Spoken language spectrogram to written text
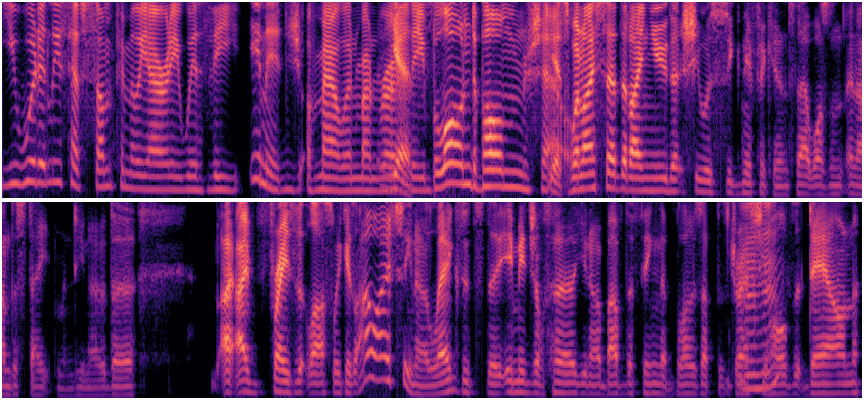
you would at least have some familiarity with the image of Marilyn Monroe, Yes. the blonde bombshell. Yes, when I said that I knew that she was significant, that wasn't an understatement. You know, the I, I phrased it last week as, "Oh, I've seen her legs." It's the image of her, you know, above the thing that blows up the dress. She Mhm. holds it down.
